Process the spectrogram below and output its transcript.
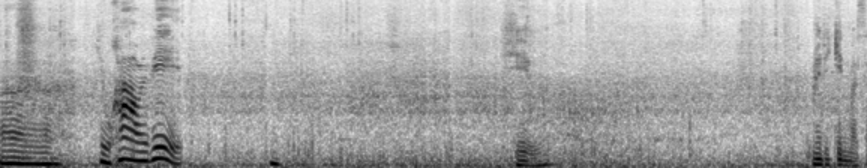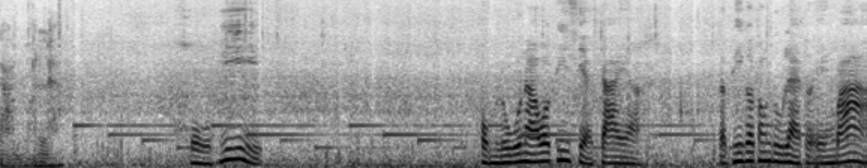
เออหิวข้าวไหมพี่ หิว ไม่ได้กินมาสามวันแล้ว โหพี่ ผมรู้นะว่าพี่เสียใจอะ่ะ แต่พี่ก็ต้องดูแลตัวเองบ้าง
